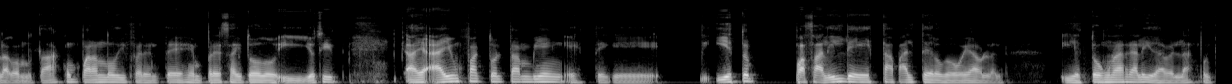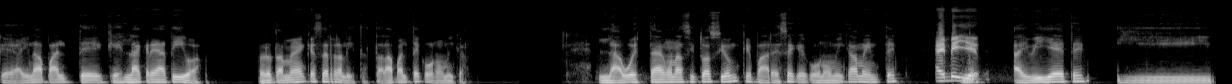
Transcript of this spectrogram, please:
la cuando estabas comparando diferentes empresas y todo, y yo sí, hay, hay un factor también, este que, y esto es para salir de esta parte de lo que voy a hablar, y esto es una realidad, ¿verdad? Porque hay una parte que es la creativa, pero también hay que ser realista, está la parte económica la U está en una situación que parece que económicamente hay billetes. Hay billetes y,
